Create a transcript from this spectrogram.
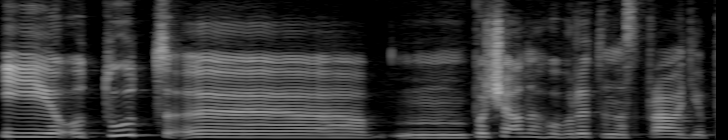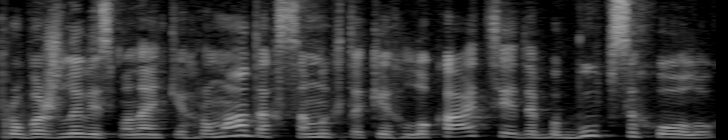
І отут е, почали говорити насправді про важливість в маленьких громадах, самих таких локацій, де би був психолог.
